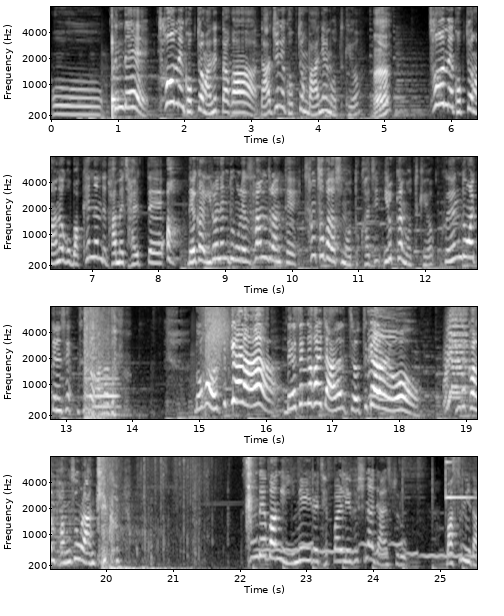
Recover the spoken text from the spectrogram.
어 근데 처음엔 걱정 안 했다가 나중에 걱정 많이 하면 어떡해요? 어? 처음에 걱정 안 하고 막 했는데 밤에 잘 때 아 내가 이런 행동을 해서 사람들한테 상처받았으면 어떡하지? 이렇게 하면 어떡해요? 그 행동할 때는 생, 생각 안 하잖아 너가 어떻게 알아? 내가 생각하지 않았지 어떻게 알아요? 생각하면 방송을 안 킬걸 상대방이 이메일을 재빨리 회신하지 않을수록 맞습니다.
